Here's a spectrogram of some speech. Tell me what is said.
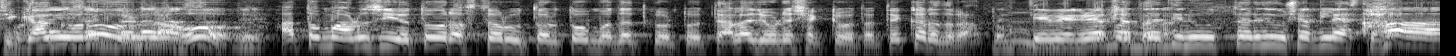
टीका करो हो असतात ते. हा तो माणूस येतो रस्त्यावर उतरतो मदत करतो त्याला जेवढे शक्य होतं ते करत राहतो ते वेगळ्या? पद्धतीने उत्तर देऊ शकले असते हा.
